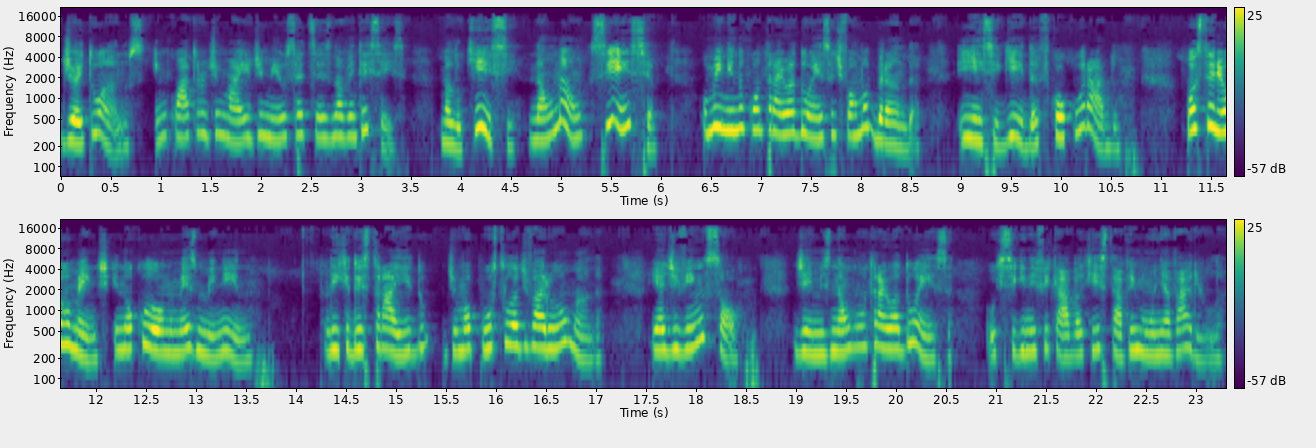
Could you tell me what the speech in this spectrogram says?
de 8 anos, em 4 de maio de 1796. Maluquice? Não, não, ciência! O menino contraiu a doença de forma branda e, em seguida, ficou curado. Posteriormente, inoculou no mesmo menino líquido extraído de uma pústula de varíola humana. E adivinhe só, James não contraiu a doença, o que significava que estava imune à varíola.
